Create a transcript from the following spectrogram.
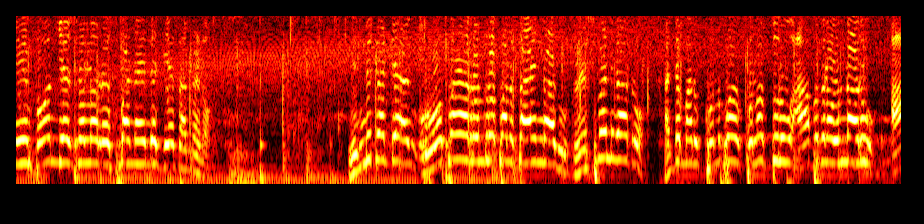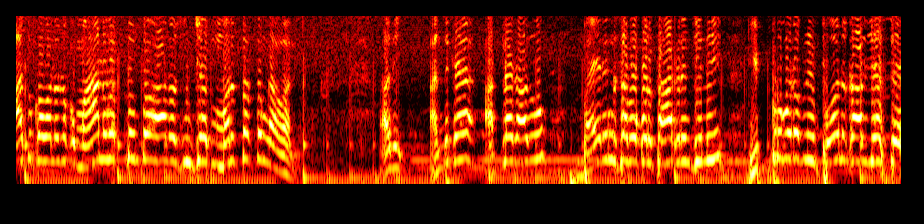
నేను ఫోన్ చేసిన రెస్పాండ్ అయిందే గీత మేడం. ఎందుకంటే రూపాయి రెండు రూపాయల సాయం కాదు రెస్పాండ్ కాదు. అంటే మన కుల కులస్తులు ఆపదలో ఉన్నారు ఆదుకోవాలని ఒక మానవత్వంతో ఆలోచించే మనస్తత్వం కావాలి. అది అందుకే అట్లే కాదు బహిరంగ సభ కూడా సహకరించింది. ఇప్పుడు కూడా నేను ఫోన్ కాల్ చేస్తే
